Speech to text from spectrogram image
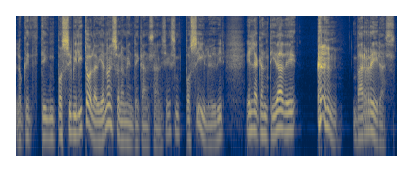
lo que te imposibilitó la vida no es solamente cansancio, es imposible vivir, es la cantidad de barreras.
